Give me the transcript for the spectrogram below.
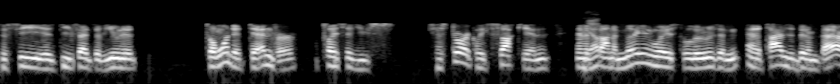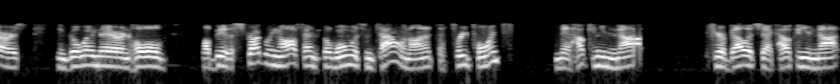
to see his defensive unit going to Denver, a place that you historically suck in and Yep. have found a million ways to lose and, and at times have been embarrassed and go in there and hold, albeit a struggling offense, but one with some talent on it, to three points. I mean, how can you not, if you're a Belichick, how can you not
